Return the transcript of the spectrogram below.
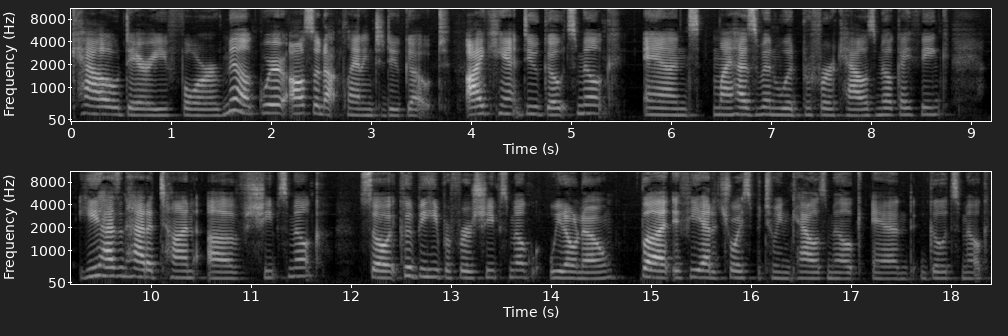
cow dairy for milk, we're also not planning to do goat. I can't do goat's milk, and my husband would prefer cow's milk, I think. He hasn't had a ton of sheep's milk, so it could be he prefers sheep's milk. We don't know. But if he had a choice between cow's milk and goat's milk,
